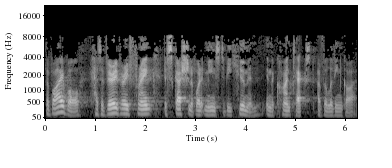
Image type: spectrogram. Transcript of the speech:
The Bible has a very, very frank discussion of what it means to be human in the context of the living God.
